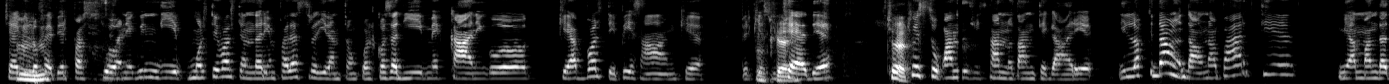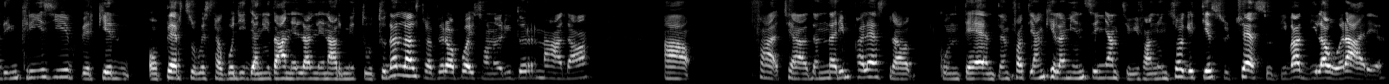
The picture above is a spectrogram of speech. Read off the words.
Cioè, che mm-hmm. lo fai per passione. Quindi molte volte andare in palestra diventa un qualcosa di meccanico che a volte pesa anche, perché okay. succede Certo. Questo quando ci stanno tante gare. Il lockdown da una parte mi ha mandato in crisi perché ho perso questa quotidianità nell'allenarmi e tutto, dall'altra però poi sono ritornata a fa- cioè, ad andare in palestra contenta. Infatti anche la mia insegnante mi fa non so che ti è successo, ti va di lavorare.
